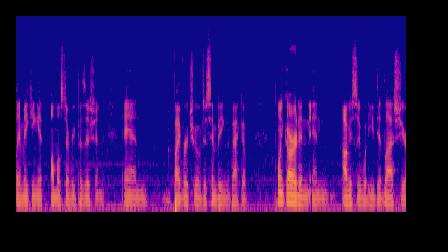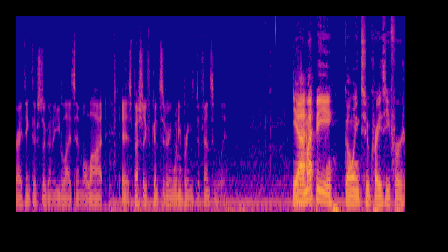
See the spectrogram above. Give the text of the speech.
playmaking at almost every position, and by virtue of just him being the backup point guard and and obviously what he did last year, I think they're still going to utilize him a lot, especially considering what he brings defensively. Yeah, yeah I might be going too crazy for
